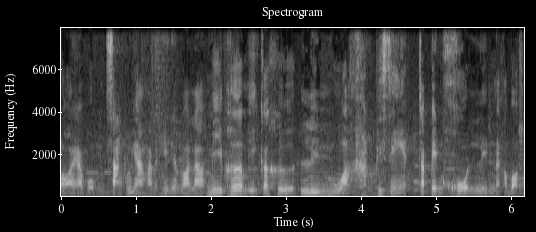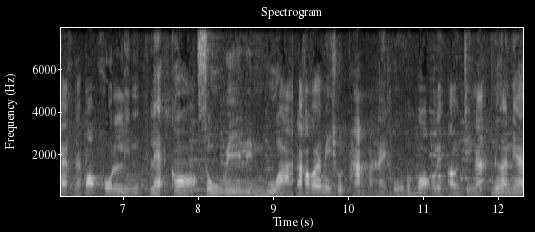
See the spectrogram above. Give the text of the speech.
ร้อยครับผมสั่งทุกอย่างมาเป็นที่เรียบร้อยแล้ว มีเพิ่มอีกก็คือลิ้นวัวคัดพิเศษจะเป็นโคนลิ้นนะครับบอกใช้เฉพาะโคนลิ้น และก็ซูวีลิ้นวัว แล้วเขาก็จะมีชุดผักมาให้โหผมบอกเลยเอาจริงๆนะเนื้อเนี้ย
